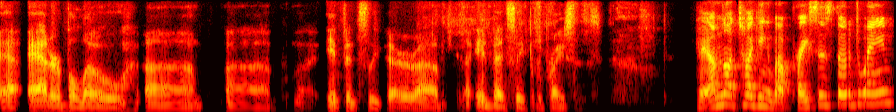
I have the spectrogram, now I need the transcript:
at, or below infant sleep or in bed sleeper prices. Okay, I'm not talking about prices though, Dwayne.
